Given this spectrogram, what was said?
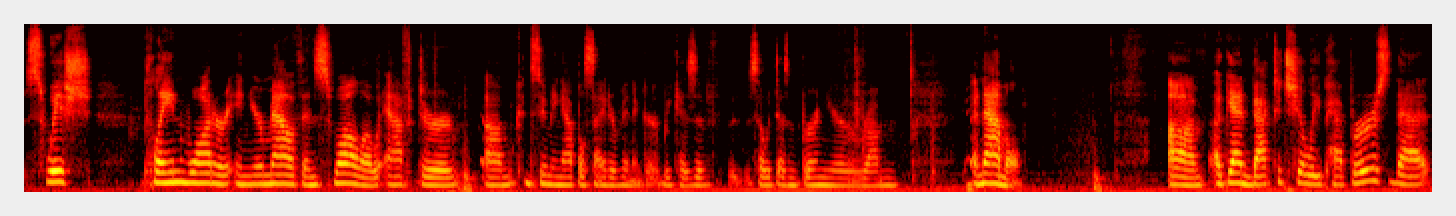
swish plain water in your mouth and swallow after um, consuming apple cider vinegar because of so it doesn't burn your um, enamel. Um, again back to chili peppers that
